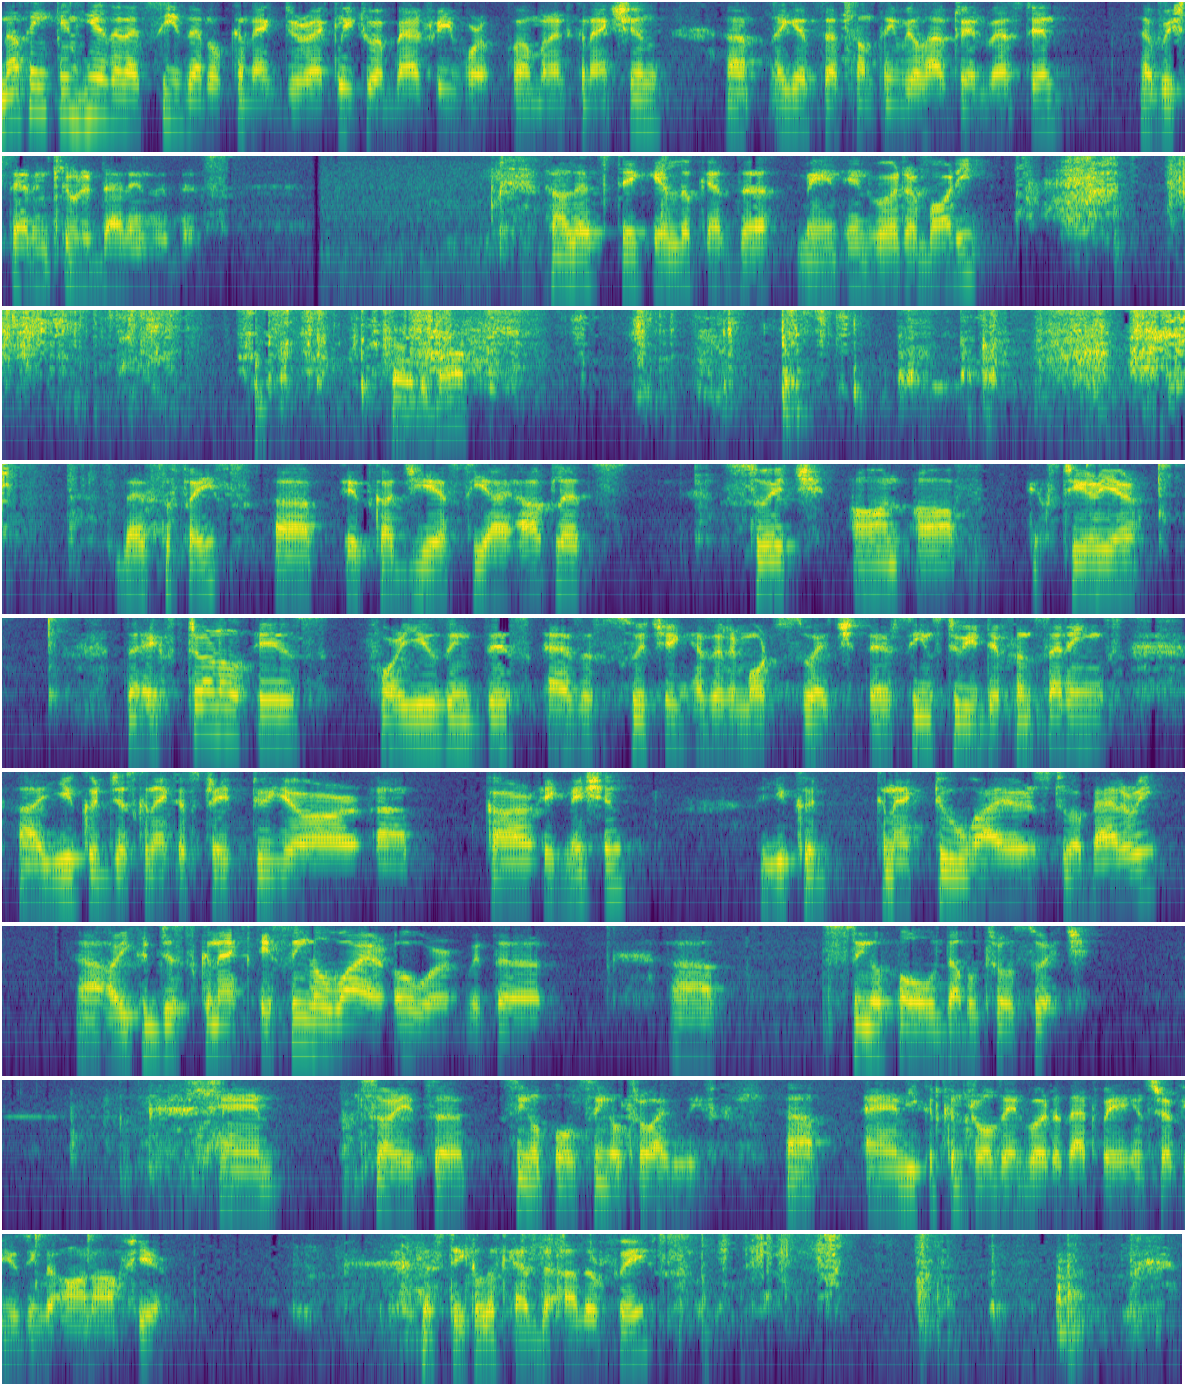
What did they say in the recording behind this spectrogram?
Nothing in here that I see that'll connect directly to a battery for a permanent connection. Uh, I guess that's something we'll have to invest in. I wish they had included that in with this. Now let's take a look at the main inverter body. Out of the box. So that's the face. Uh, it's got GFCI outlets switch on off exterior. The external is for using this as a switching as a remote switch. There seems to be different settings. Uh, you could just connect it straight to your uh, car ignition. You could connect two wires to a battery, uh, or you could just connect a single wire over with the uh, single pole double throw switch. And sorry, it's a single pole, single throw, I believe. Uh, and you could control the inverter that way instead of using the on off here. Let's take a look at the other face.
